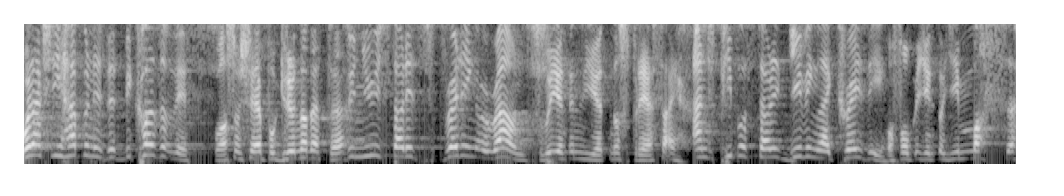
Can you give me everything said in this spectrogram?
What actually happened is that because of this, Hva som skjer på grunn av dette, the news started spreading around, så begynte nyheten å spre seg. and people started giving like crazy. Og folk begynte å gi masse.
